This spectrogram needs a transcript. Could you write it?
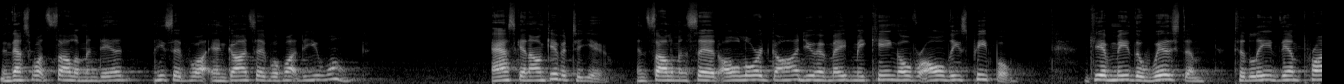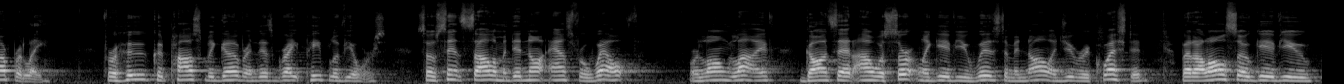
And that's what Solomon did. He said, What? And God said, Well, what do you want? Ask and I'll give it to you. And Solomon said, O Lord God, you have made me king over all these people. Give me the wisdom to lead them properly. For who could possibly govern this great people of yours? So, since Solomon did not ask for wealth or long life, God said, I will certainly give you wisdom and knowledge you requested, but I'll also give you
